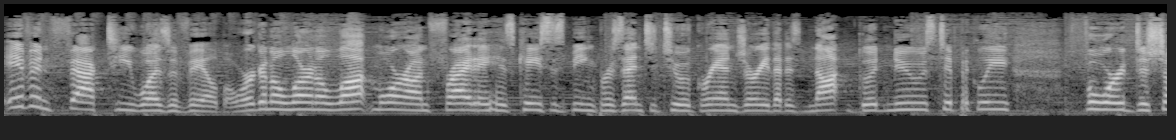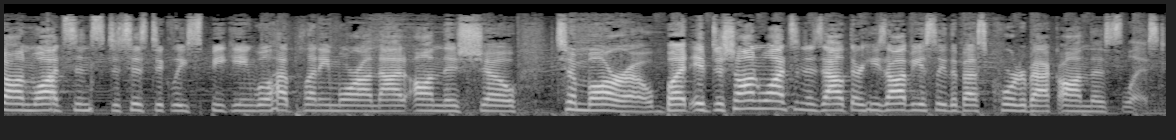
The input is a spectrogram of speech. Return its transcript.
if, in fact, he was available. We're going to learn a lot more on Friday. His case is being presented to a grand jury. That is not good news typically for Deshaun Watson, statistically speaking. We'll have plenty more on that on this show tomorrow. But if Deshaun Watson is out there, he's obviously the best quarterback on this list.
